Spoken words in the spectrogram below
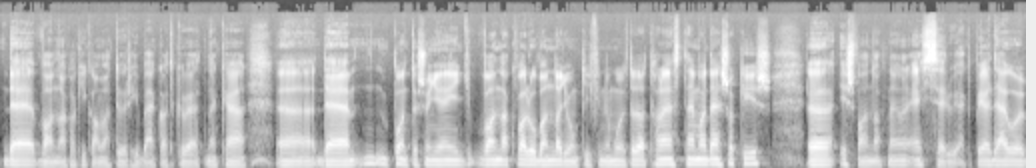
de vannak, akik amatőr hibákat követnek el. De pontosan ugye így vannak valóban nagyon kifinomult adathalásztámadások is, és vannak nagyon egyszerűek. Például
